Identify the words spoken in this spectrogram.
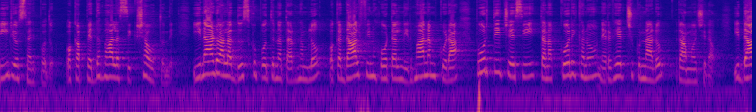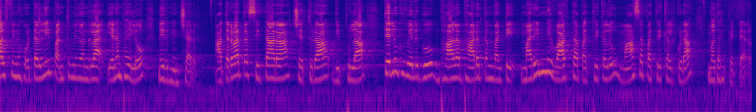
వీడియో సరిపోదు. ఒక పెద్ద బాల శిక్ష అవుతుంది. ఈనాడు అలా దూసుకుపోతున్న తరుణంలో ఒక డాల్ఫిన్ హోటల్ నిర్మాణం కూడా పూర్తి చేసి తన కోరికను నెరవేర్చుకున్నాడు రామోజీరావు. ఈ డాల్ఫిన్ హోటల్ని పంతొమ్మిది వందల ఎనభైలో నిర్మించాడు ఆ తర్వాత సితార చతుర విపుల తెలుగు వెలుగు బాలభారతం వంటి మరిన్ని వార్తాపత్రికలు మాసపత్రికలు కూడా మొదలుపెట్టారు.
